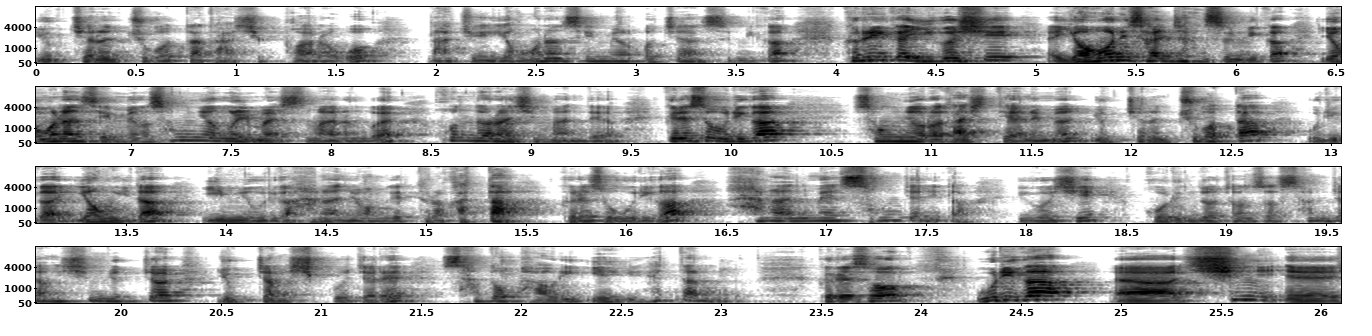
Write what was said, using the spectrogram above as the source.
육체는 죽었다 다시 부활하고 나중에 영원한 생명을 얻지 않습니까? 그러니까 이것이 영원히 살지 않습니까? 영원한 생명 성령을 말씀하는 거예요. 혼돈하시면 안 돼요. 그래서 우리가 성령으로 다시 태어나면 육체는 죽었다. 우리가 영이다. 이미 우리가 하나님 왕국에 들어갔다. 그래서 우리가 하나님의 성전이다. 이것이 고린도전서 3장 16절, 6장 19절에 사도 바울이 얘기했다는 거예요. 그래서 우리가 아, 신, 에,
